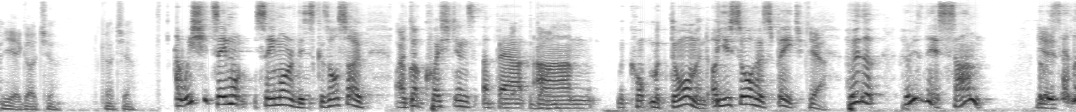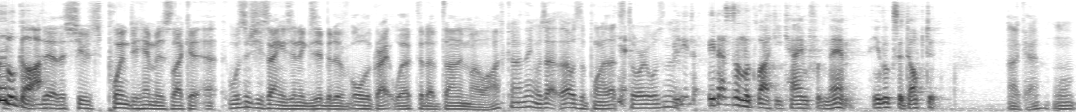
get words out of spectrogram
Yeah, gotcha. Gotcha. I wish you'd see more see more of this because also I've got questions about um, McDormand. Oh, you saw her speech. Yeah. Who the who's their son? Who Yeah. is that little guy? Yeah, that she was pointing to him as like a. Wasn't she saying he's an exhibit of all the great work that I've done in my life, kind of thing? Was that that was the point of that story, wasn't it? he, he doesn't look like he came from them. He looks adopted. Okay, well,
